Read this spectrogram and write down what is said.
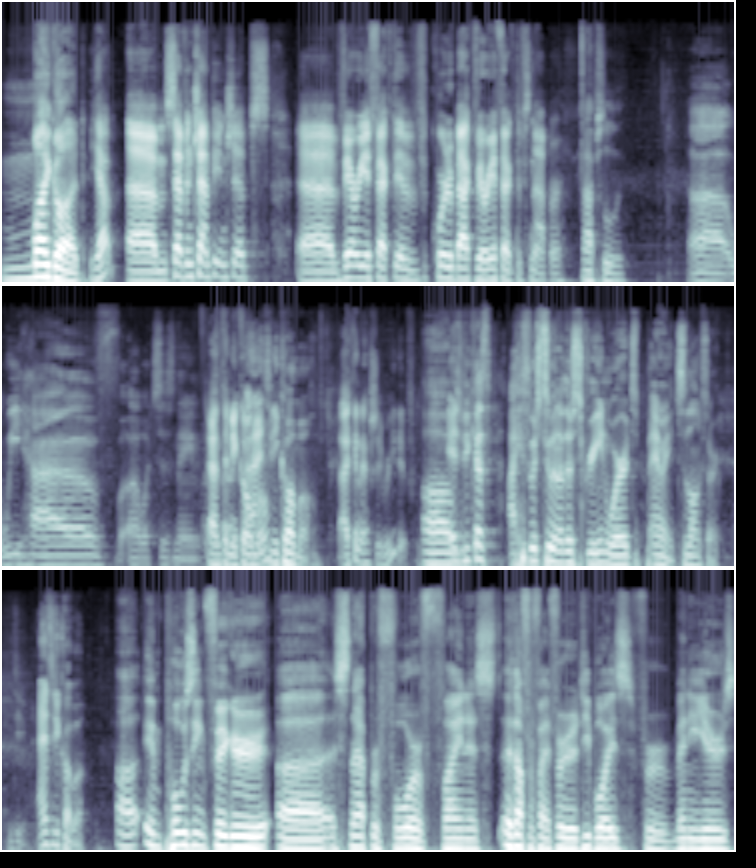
My God, Yep, um, seven championships. Uh, very effective quarterback, very effective snapper. absolutely. Uh, we have uh, what's his name? I'm Anthony sorry. Como. Anthony Como. I can actually read it. From Um, it's because I switched to another screen where it's anyway. It's a long story. Continue. Anthony Como. Uh, imposing figure, uh, snapper for finest, uh, not for fine for D boys for many years.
